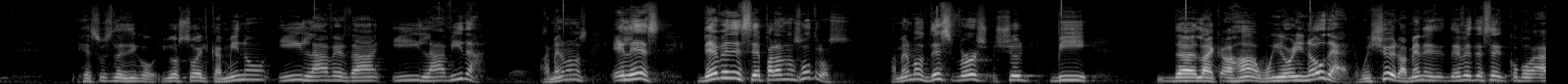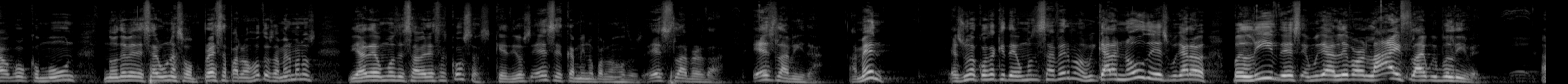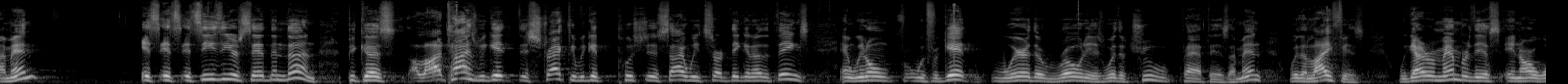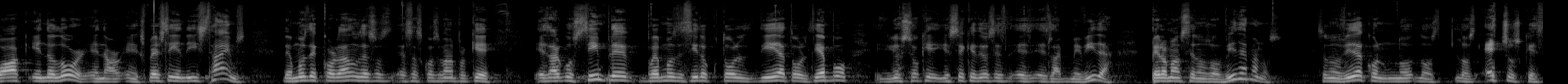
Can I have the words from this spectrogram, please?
Jesús les dijo, yo soy el camino y la verdad y la vida. Amén, hermanos. Él es. Debe de ser para nosotros. Amén, hermanos. This verse should be the like, uh-huh, we already know that. We should. Amén. Debe de ser como algo común. No debe de ser una sorpresa para nosotros. Amén, hermanos. Ya debemos de saber esas cosas. Que Dios es el camino para nosotros. Es la verdad. Es la vida. Amén. Es una cosa que debemos de saber, hermanos. We got to know this. We got to believe this. And we got to live our life like we believe it. Amen. It's, it's, it's easier said than done because a lot of times we get distracted, we get pushed to the side, we start thinking other things, and we don't we forget where the road is, where the true path is. Amen. Where the life is. We got to remember this in our walk in the Lord, in our, especially in these times. Debemos de acordarnos de esos, esas cosas, hermano, porque es algo simple, podemos decirlo todo el día, todo el tiempo. Yo sé que, yo sé que Dios es, es, es la, mi vida, pero hermanos, se nos olvida, hermanos. Se nos olvida con los, hechos que,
